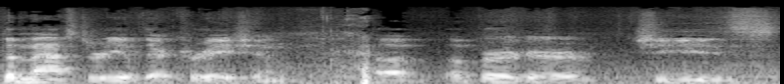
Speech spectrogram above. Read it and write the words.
the mastery of their creation. uh, a burger, cheese,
